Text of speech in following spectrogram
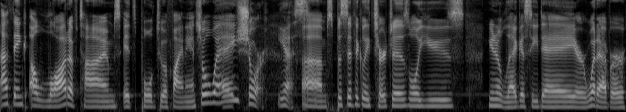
I think a lot of times it's pulled to a financial way. Sure. Yes. Um, specifically, churches will use, you know, Legacy Day or whatever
